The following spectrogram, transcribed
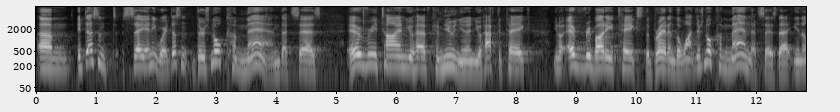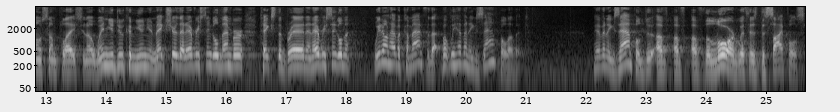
um, it doesn't say anywhere, it doesn't, there's no command that says, Every time you have communion, you have to take you know, everybody takes the bread and the wine. There's no command that says that, you know, someplace, you know, when you do communion, make sure that every single member takes the bread and every single, we don't have a command for that, but we have an example of it. We have an example of, of, of the Lord with His disciples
